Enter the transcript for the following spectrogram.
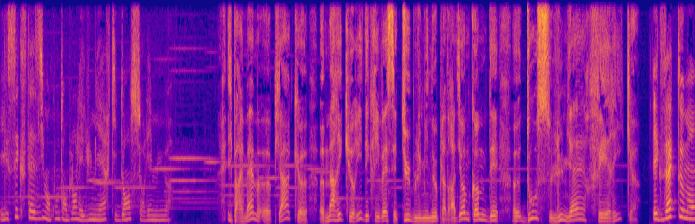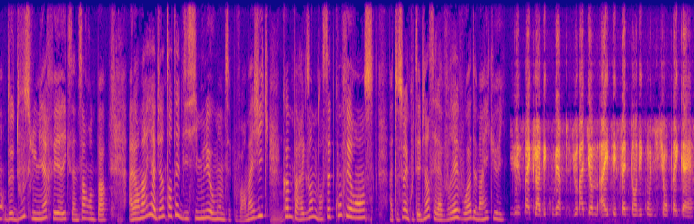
Ils s'extasient en contemplant les lumières qui dansent sur les murs. Il paraît même, euh, Pia, que euh, Marie Curie décrivait ces tubes lumineux pleins de radium comme des euh, douces lumières féeriques. Exactement, de douces lumières féeriques, ça ne s'invente pas. Alors Marie a bien tenté de dissimuler au monde ses pouvoirs magiques, Mhm. comme par exemple dans cette conférence. Attention, écoutez bien, c'est la vraie voix de Marie Curie. Il est vrai que la découverte du radium a été faite dans des conditions précaires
